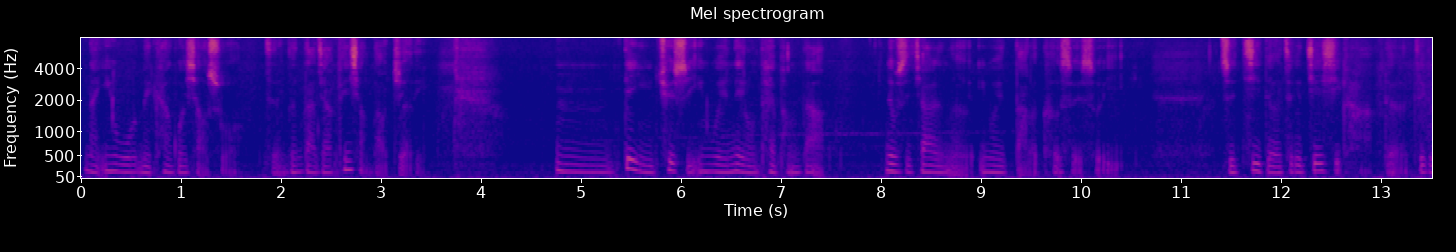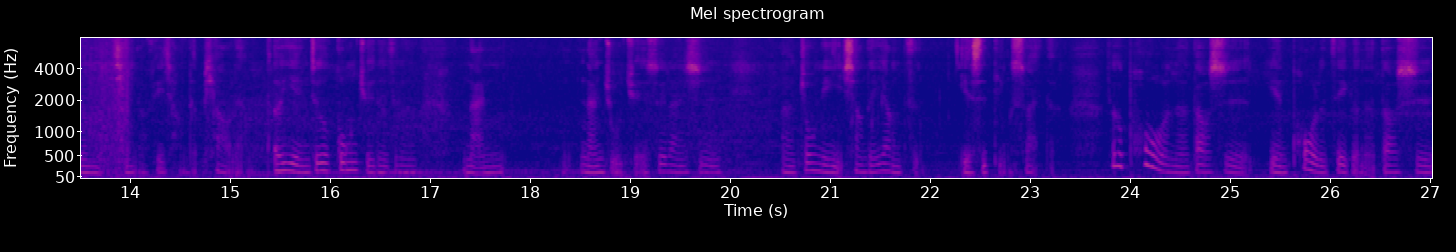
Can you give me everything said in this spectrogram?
那因为我没看过小说，只能跟大家分享到这里。嗯，电影确实因为内容太庞大，六十家人呢因为打了瞌睡，所以只记得这个杰西卡的这个母亲呢非常的漂亮，而演这个公爵的这个男男主角虽然是。呃，中年以上的样子也是挺帅的。这个 Paul 呢，倒是演破了这个呢，倒是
